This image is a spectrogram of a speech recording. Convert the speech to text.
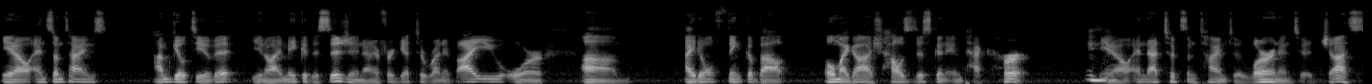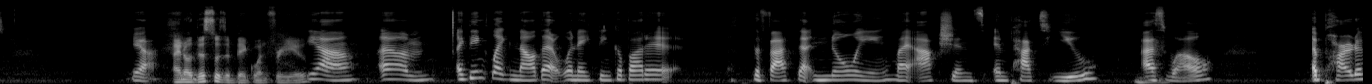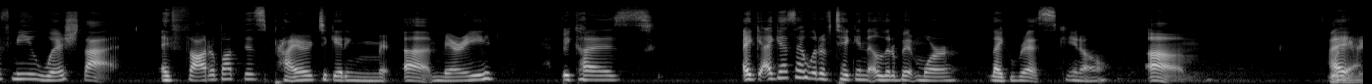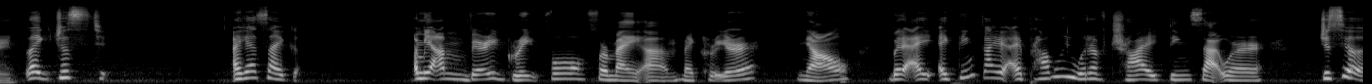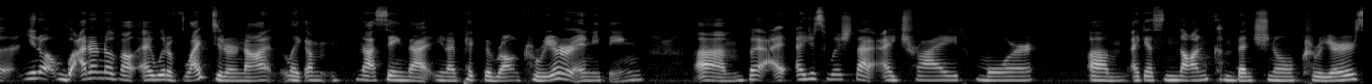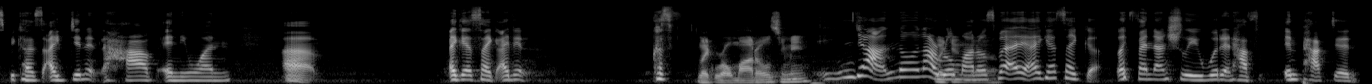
you know, and sometimes I'm guilty of it. You know, I make a decision and I forget to run it by you, or um, I don't think about, oh my gosh, how's this going to impact her? Mhm. you know and that took some time to learn and to adjust yeah i know this was a big one for you Yeah. Um, I think like now that when I think about it, the fact that knowing my actions impact you as well, a part of me wish that I thought about this prior to getting uh, married because I, I guess I would have taken a little bit more like risk, you know. Um, what do you mean like just i guess like i mean i'm very grateful for my um my career now but i i think i i probably would have tried things that were just to you know i don't know if I, I would have liked it or not. Like i'm not saying that you know i picked the wrong career or anything. Um but i i just wish that i tried more um i guess non-conventional careers because i didn't have anyone um i guess like i didn't because like role models you mean? Yeah no not Like role models the- but I, I guess like like financially wouldn't have impacted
